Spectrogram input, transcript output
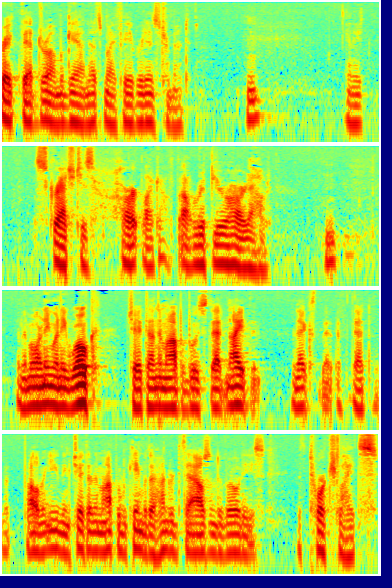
break that drum again. That's my favorite instrument. Hmm? And he scratched his heart like, I'll, I'll rip your heart out. Hmm? In the morning when he woke, Chaitanya Mahaprabhu, that night, the next, that, that following evening, Chaitanya Mahaprabhu came with a hundred thousand devotees with torchlights,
